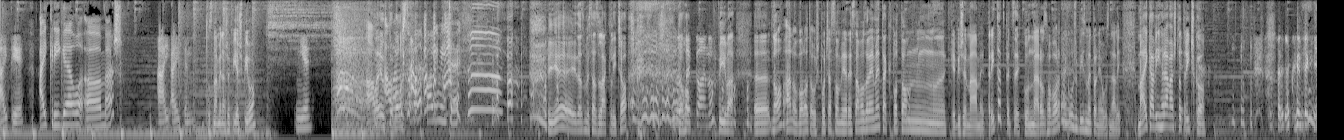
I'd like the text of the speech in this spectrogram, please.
Aj tie. Aj krígel uh, máš? Aj, aj ten. To znamená, že piješ pivo? Nie. Ale už to Ale bolo... už to bolo po limite. Jej, to sme sa zlakli, čo? Toho Tak to áno. piva. E, no, áno, bolo to už po časomiere samozrejme, tak potom, kebyže máme 35 sekúnd na rozhovor, tak už by sme to neuznali. Majka, vyhrávaš to tričko. Super, ďakujem pekne.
